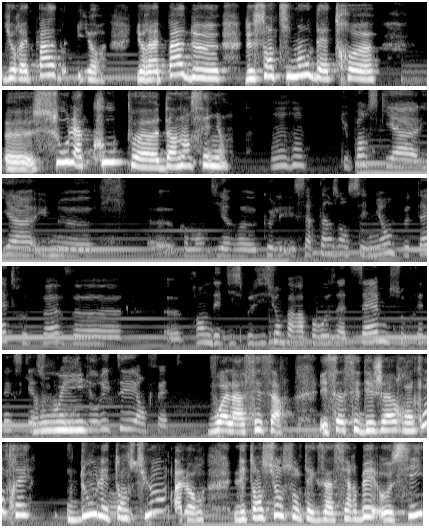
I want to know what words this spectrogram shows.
il n'y aurait pas, y aurait, y aurait pas de, de sentiment d'être euh, euh, sous la coupe d'un enseignant. Mmh. Tu penses qu'il y y a une, euh, comment dire, que les, certains enseignants peut-être peuvent prendre des dispositions par rapport aux ATSEM sous prétexte qu'il y a une oui. autorité en fait. Voilà, c'est ça. Et ça s'est déjà rencontré. D'où les tensions. Alors, les tensions sont exacerbées aussi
